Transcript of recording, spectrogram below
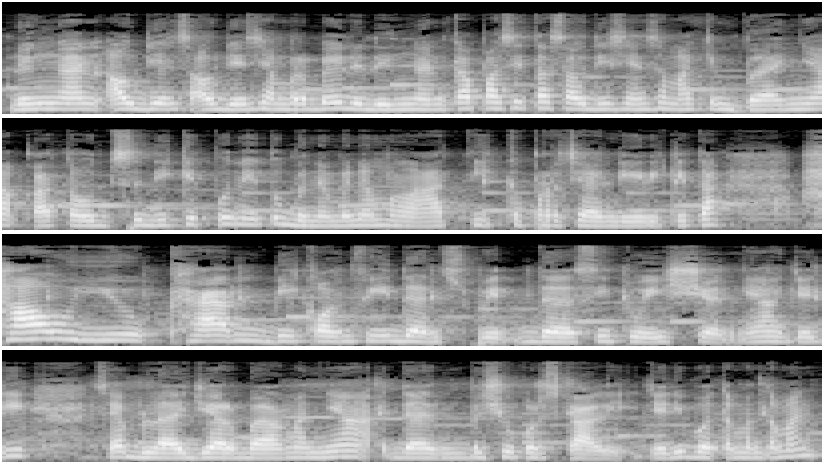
dengan audiens-audiens yang berbeda dengan kapasitas audiens yang semakin banyak atau sedikit pun itu benar-benar melatih kepercayaan diri kita how you can be confident with the situation ya. Jadi saya belajar bangetnya dan bersyukur sekali. Jadi buat teman-teman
